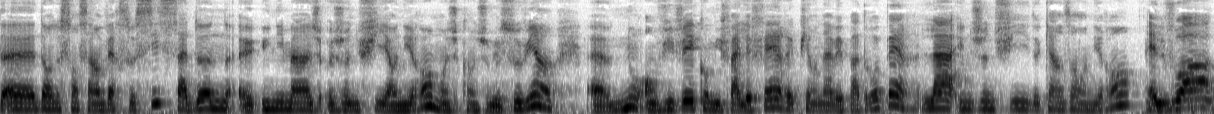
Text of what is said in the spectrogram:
euh, dans le sens inverse aussi, ça donne euh, une image aux jeunes filles en Iran. Moi, je, quand je oui. me souviens, nous, on vivait comme il fallait faire et puis on n'avait pas de repères. Là, une jeune fille de 15 ans en Iran, elle, elle voit,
